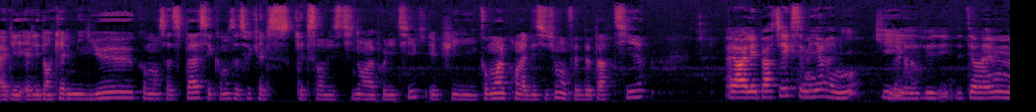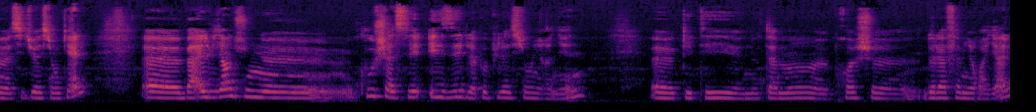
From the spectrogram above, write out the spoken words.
elle, est, elle est dans quel milieu? Comment ça se passe? Et comment ça se fait qu'elle s'investit dans la politique? Et puis comment elle prend la décision en fait de partir? Alors elle est partie avec sa meilleure amie qui était dans la même situation qu'elle. Euh, bah, elle vient d'une couche assez aisée de la population iranienne. Euh, qui était notamment euh, proche euh, de la famille royale.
